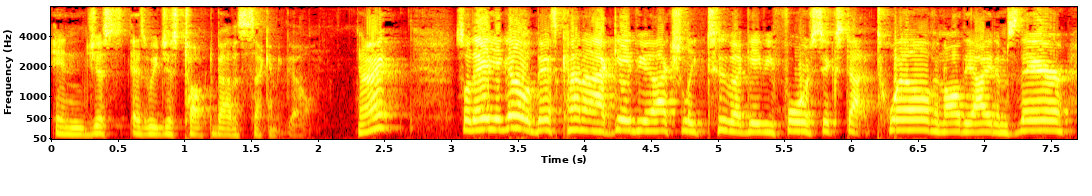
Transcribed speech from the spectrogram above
in just as we just talked about a second ago. All right. So there you go. That's kind of, I gave you actually two. I gave you four, 406.12 and all the items there.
